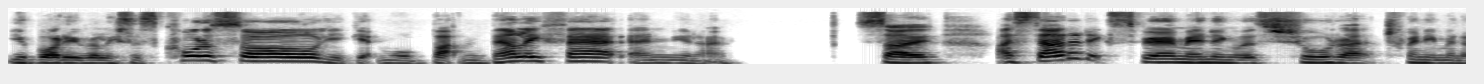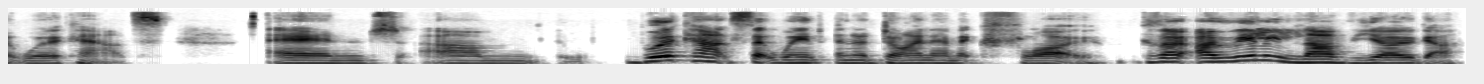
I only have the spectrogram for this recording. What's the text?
your body releases cortisol, you get more butt and belly fat, and you know. So I started experimenting with shorter 20 minute workouts and um, workouts that went in a dynamic flow because I, I really love yoga.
